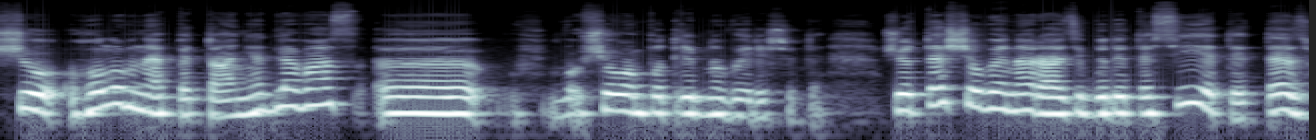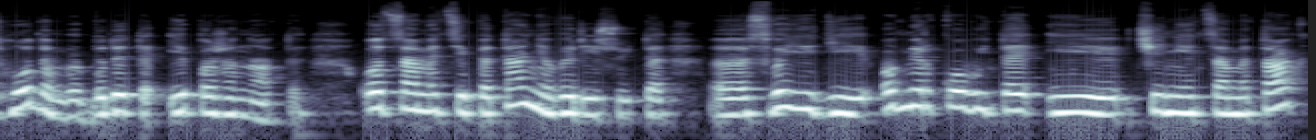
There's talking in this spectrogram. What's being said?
що головне питання для вас, е, що вам потрібно вирішити, що те, що ви наразі будете сіяти, те згодом ви будете і пожинати. От саме ці питання вирішуйте, е, свої дії обмірковуйте і чиніть саме так,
